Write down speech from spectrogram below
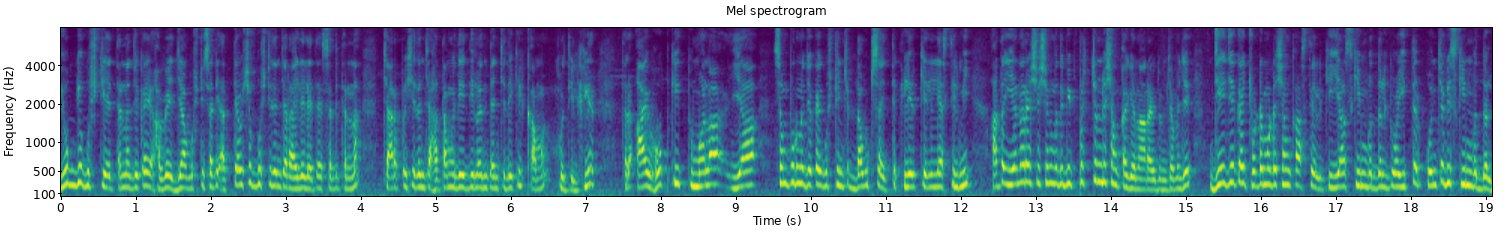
योग्य गोष्टी आहेत त्यांना जे काही हवे ज्या गोष्टीसाठी अत्यावश्यक गोष्टी त्यांच्या राहिलेल्या आहेत त्यासाठी त्यांना चार पैसे त्यांच्या हातामध्ये येतील आणि त्यांचे देखील कामं होतील. क्लिअर तर आय होप की तुम्हाला या संपूर्ण जे काही गोष्टींचे डाऊट्स आहेत ते क्लिअर केलेले असतील मी. आता येणाऱ्या सेशनमध्ये मी प्रचंड शंका घेणार आहे तुमच्या. म्हणजे जे जे काही छोट्या मोठ्या शंका असतील की या स्कीमबद्दल किंवा इतर कोणत्या बी स्कीमबद्दल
